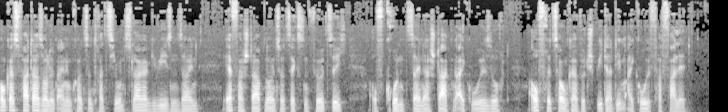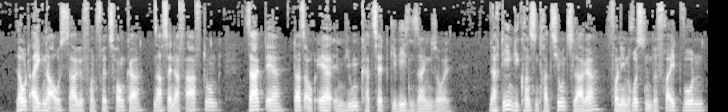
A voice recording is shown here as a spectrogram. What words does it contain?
Honkas Vater soll in einem Konzentrationslager gewesen sein. Er verstarb 1946 aufgrund seiner starken Alkoholsucht. Auch Fritz Honka wird später dem Alkohol verfallen. Laut eigener Aussage von Fritz Honka nach seiner Verhaftung sagt er, dass auch er im Jugend-KZ gewesen sein soll. Nachdem die Konzentrationslager von den Russen befreit wurden,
